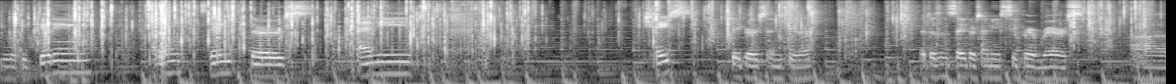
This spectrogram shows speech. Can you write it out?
you will be getting. I don't think there's any chase figures in here. It doesn't say there's any secret rares. Uh,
